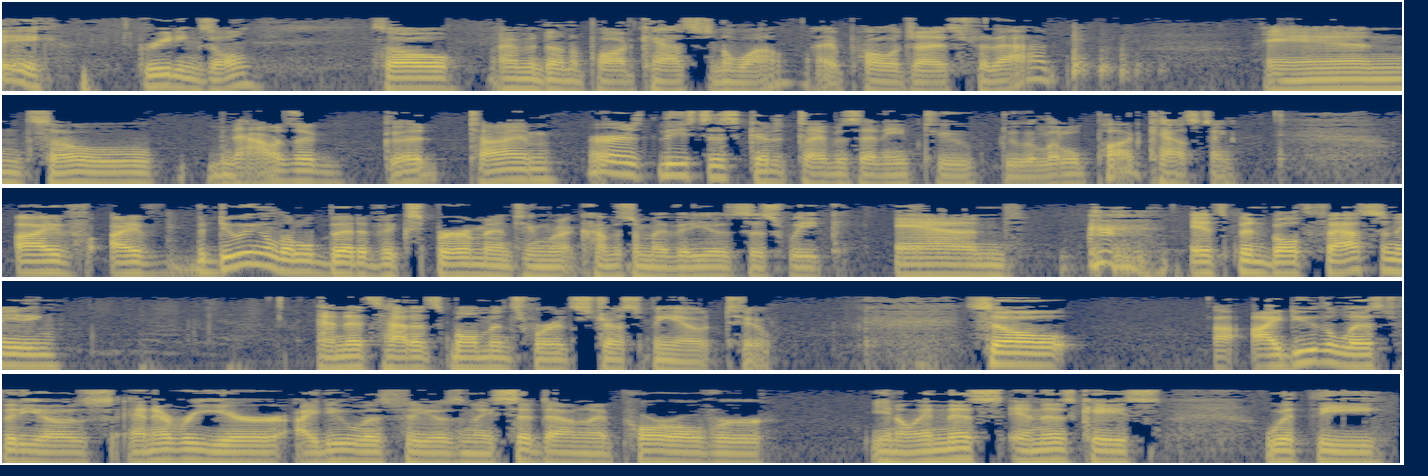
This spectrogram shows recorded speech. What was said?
Hey, greetings all. So, I haven't done a podcast in a while. I apologize for that. And so, now is a good time, or at least as good a time as any, to do a little podcasting. I've I've been doing a little bit of experimenting when it comes to my videos this week, and it's been both fascinating and it's had its moments where it stressed me out too. So I do the list videos, and every year I do list videos, and I sit down and I pour over, you know, in this in this case with the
